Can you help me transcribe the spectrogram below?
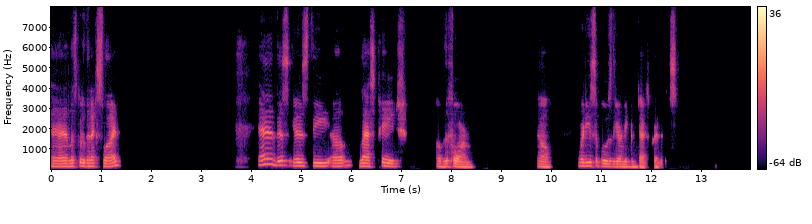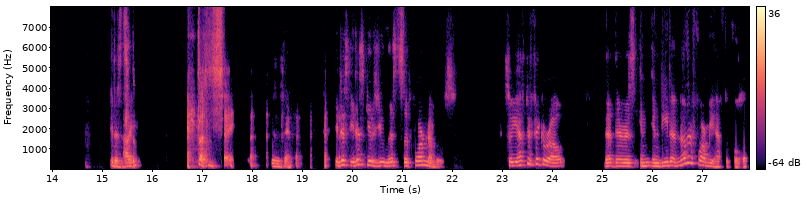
And let's go to the next slide. And this is the uh, last page of the form. Now, where do you suppose the earned income tax credit is? It doesn't say. It doesn't say. Doesn't say. It just, it just gives you lists of form numbers. So you have to figure out that there is in- indeed another form you have to pull.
